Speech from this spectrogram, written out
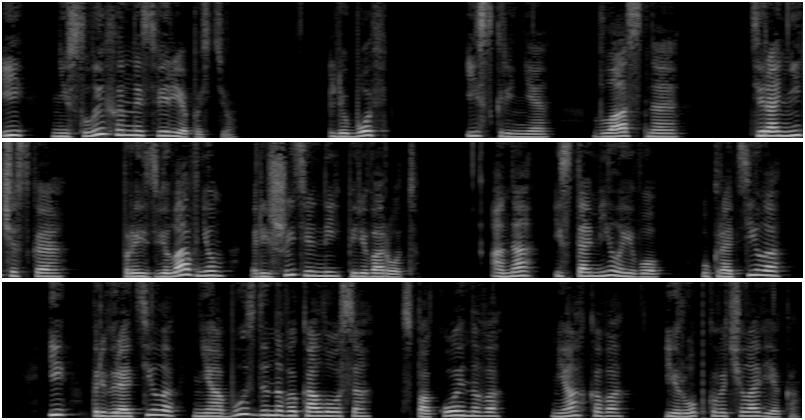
и неслыханной свирепостью. Любовь искренняя, властная, тираническая, произвела в нем решительный переворот. Она истомила его, укротила и превратила необузданного колосса спокойного, мягкого и робкого человека.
